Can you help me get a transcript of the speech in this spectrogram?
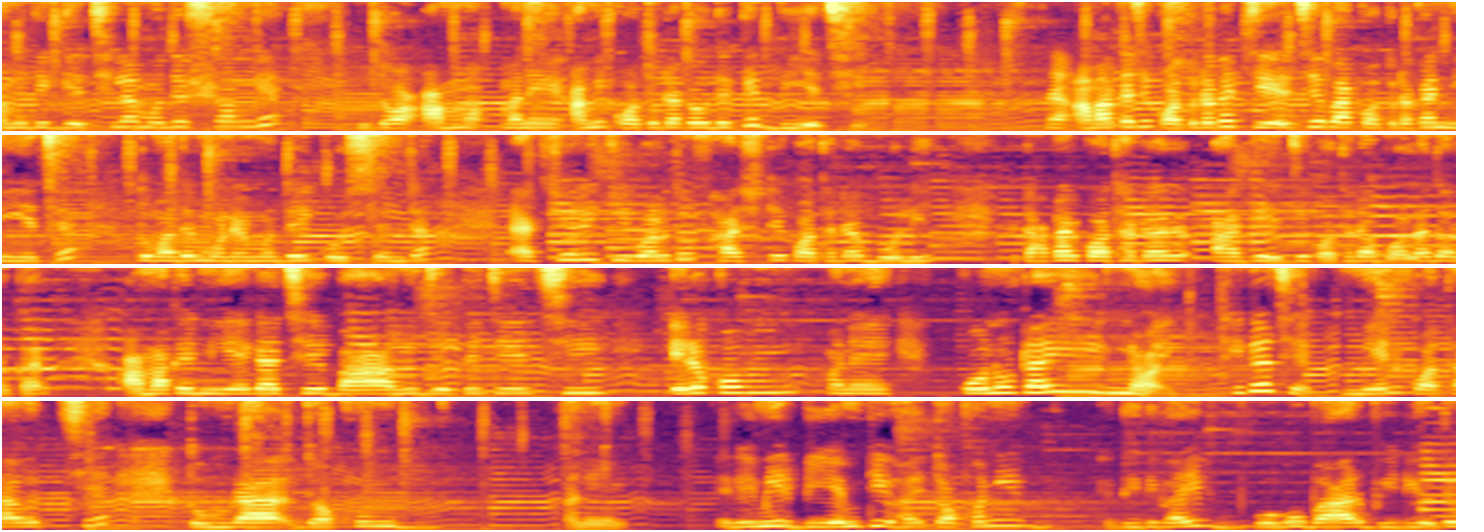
আমি যে গেছিলাম ওদের সঙ্গে, তো মানে আমি কত টাকা ওদেরকে দিয়েছি? মানে আমার কাছে কত টাকা চেয়েছে বা কত টাকা নিয়েছে তোমাদের মনের মধ্যে এই কোশ্চেনটা অ্যাকচুয়ালি কী বলো তো ফার্স্টে কথাটা বলি, টাকার কথাটার আগে যে কথাটা বলা দরকার, আমাকে নিয়ে গেছে বা আমি যেতে চেয়েছি এরকম মানে কোনোটাই নয়, ঠিক আছে? মেন কথা হচ্ছে তোমরা যখন মানে রিমির বিএমটি হয় তখনই দিদিভাই বহুবার ভিডিওতে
